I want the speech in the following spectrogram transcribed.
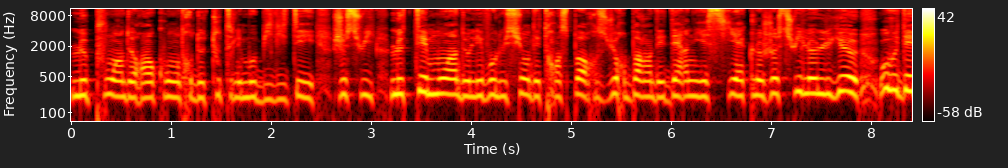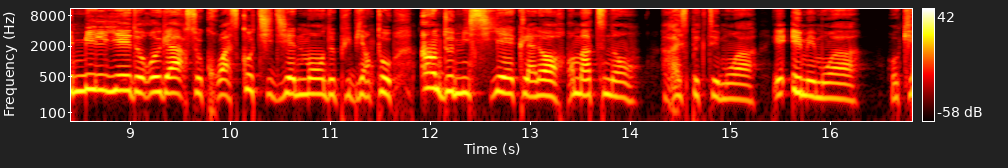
le point de rencontre de toutes les mobilités. Je suis le témoin de l'évolution des transports urbains des derniers siècles. Je suis le lieu où des milliers de regards se croisent quotidiennement depuis bientôt un demi-siècle. Alors, maintenant, respectez-moi et aimez-moi, ok?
